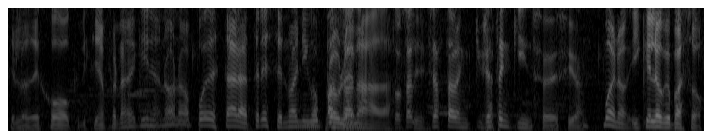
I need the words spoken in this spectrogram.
que lo dejó Cristina Fernández de Kirchner. No, no, puede estar a 13, no hay ningún no pasa problema. nada. Total, sí. ya, estaba en, ya está en 15, decían. Bueno, ¿y qué es lo que pasó?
